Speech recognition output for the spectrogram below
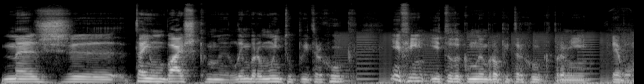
mas uh, tem um baixo que me lembra muito o Peter Hook. Enfim, e tudo o que me lembra o Peter Hook para mim é bom.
